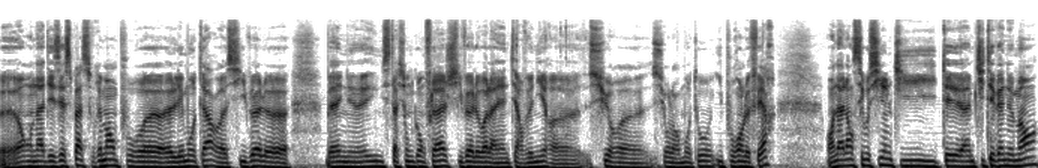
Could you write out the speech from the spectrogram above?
on a des espaces vraiment pour les motards s'ils veulent ben, une, station de gonflage, s'ils veulent voilà intervenir sur sur leur moto, ils pourront le faire. On a lancé aussi un petit un petit événement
